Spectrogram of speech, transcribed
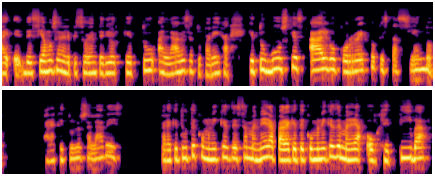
eh, decíamos en el episodio anterior, que tú alabes a tu pareja, que tú busques algo correcto que está haciendo para que tú los alabes, para que tú te comuniques de esa manera, para que te comuniques de manera objetiva,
